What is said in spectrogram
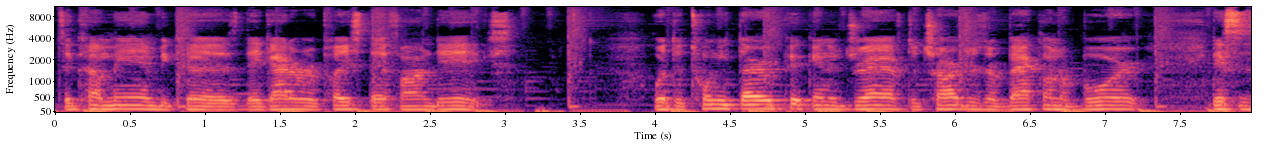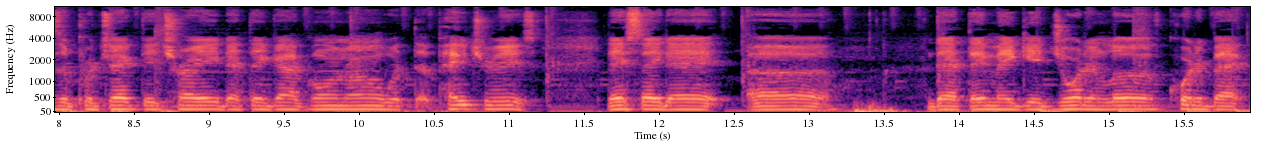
to come in because they got to replace Stefon Diggs. With the 23rd pick in the draft, the Chargers are back on the board. This is a projected trade that they got going on with the Patriots. They say that uh, that they may get Jordan Love, quarterback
